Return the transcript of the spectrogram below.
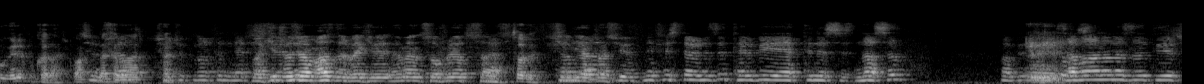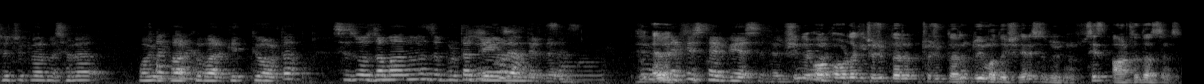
bugünlük bu kadar. Bak Şimdi kadar. çocukların nefislerini, Vakit hocam azdır belki hemen sofraya otursanız. Tabii. Şimdi yaklaşıyor. Nefislerinizi terbiye ettiniz siz. Nasıl? Abi, e, zamanınızı diğer çocuklar mesela oyun parkı var gitti orada. Siz o zamanınızı burada İyi değerlendirdiniz. Evet. nefis terbiyesidir. Şimdi o- oradaki çocukların çocukların duymadığı şeyleri siz duydunuz. Siz artıdasınız.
